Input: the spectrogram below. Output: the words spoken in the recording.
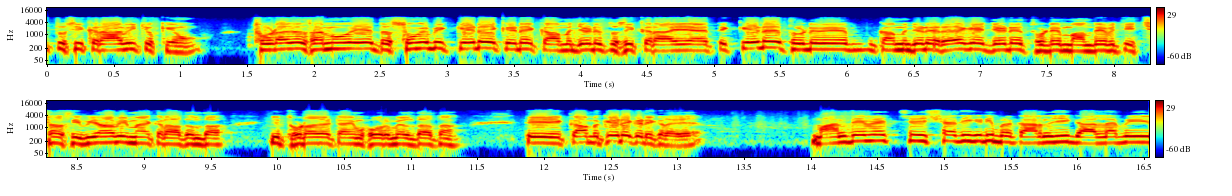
ਤੁਸੀਂ ਕਰਾ ਵੀ ਚੁੱਕੇ ਹੋ। ਥੋੜਾ ਜਿਹਾ ਸਾਨੂੰ ਇਹ ਦੱਸੋਗੇ ਵੀ ਕਿਹੜੇ ਕਿਹੜੇ ਕੰਮ ਜਿਹੜੇ ਤੁਸੀਂ ਕਰਾਏ ਆ ਤੇ ਕਿਹੜੇ ਤੁਹਾਡੇ ਕੰਮ ਜਿਹੜੇ ਰਹਿ ਗਏ, ਜਿਹੜੇ ਤੁਹਾਡੇ ਮਨ ਦੇ ਵਿੱਚ ਇੱਛਾ ਸੀ ਵੀ ਆ ਵੀ ਮੈਂ ਕਰਾ ਦਿੰਦਾ, ਜੇ ਥੋੜਾ ਜਿਹਾ ਟਾਈਮ ਹੋਰ ਮਿਲਦਾ ਤਾਂ। ਤੇ ਕੰਮ ਕਿਹੜੇ ਕਿਹੜੇ ਕਰਾਏ ਆ? ਮਨ ਦੇ ਵਿੱਚ ਇੱਛਾ ਦੀ ਕਿਹੜੀ ਬਲਕਾਰਨ ਜੀ ਗੱਲ ਹੈ ਵੀ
